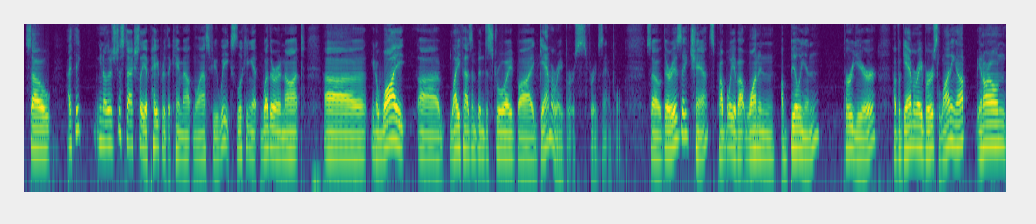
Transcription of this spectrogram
So, I think you know, there's just actually a paper that came out in the last few weeks looking at whether or not, uh, you know, why uh, life hasn't been destroyed by gamma ray bursts, for example. So there is a chance, probably about one in a billion per year, of a gamma ray burst lining up in our own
